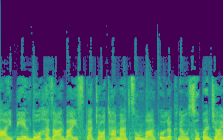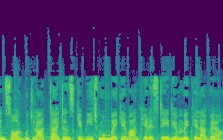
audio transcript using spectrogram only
आईपीएल 2022 का चौथा मैच सोमवार को लखनऊ सुपर जायंट्स और गुजरात टाइटंस के बीच मुंबई के वानखेड़े स्टेडियम में खेला गया।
